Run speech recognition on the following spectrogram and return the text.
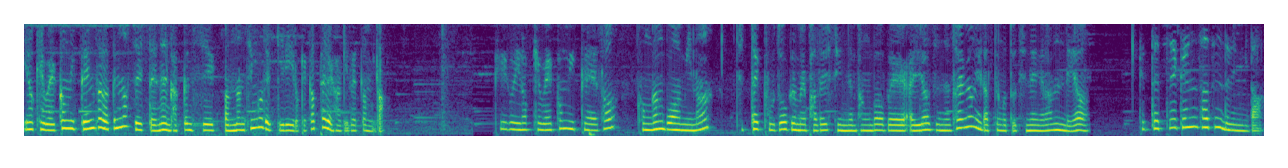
이렇게 웰컴 위크 행사가 끝났을 때는 가끔씩 만난 친구들끼리 이렇게 카페를 가기도 했답니다. 그리고 이렇게 웰컴 위크에서 건강보험이나 주택 보조금을 받을 수 있는 방법을 알려주는 설명회 같은 것도 진행을 하는데요. 그때 찍은 사진들입니다.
